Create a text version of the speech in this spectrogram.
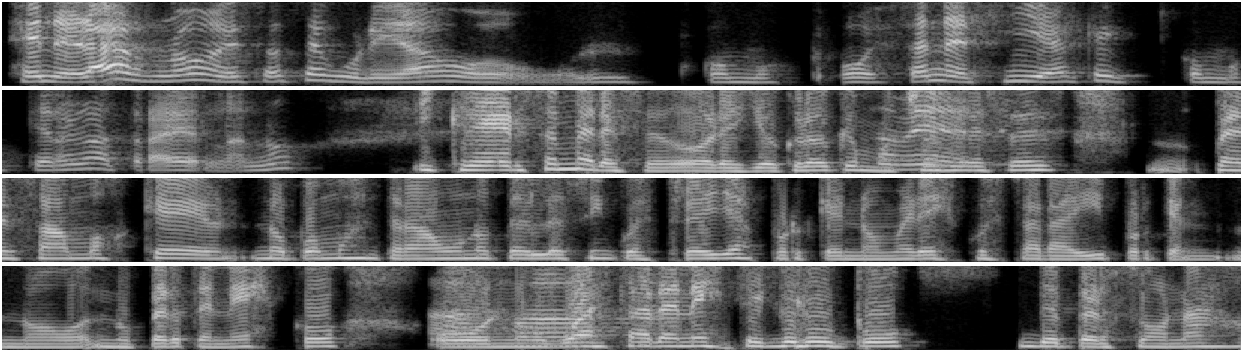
generar, ¿no? Esa seguridad o, como, o esa energía que como quieran atraerla, ¿no? Y creerse merecedores. Yo creo que muchas veces pensamos que no podemos entrar a un hotel de cinco estrellas porque no merezco estar ahí, porque no, no pertenezco o no voy a estar en este grupo de personas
